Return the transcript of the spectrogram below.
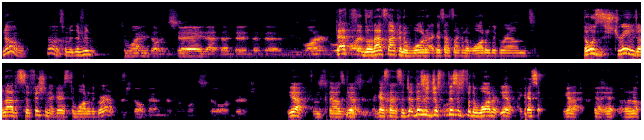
No, no? no, it's from a different. So why did David say that, that the, that the, these waters That's water? well, that's not going to water. I guess that's not going to water the ground. Those streams are not sufficient, I guess, to water the ground. There's still a benefit from what's still under. Yeah, from thousand. Yeah, I guess that's a, this is just this is for the water. Yeah, I guess so. I gotta. Yeah, yeah. I don't know.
